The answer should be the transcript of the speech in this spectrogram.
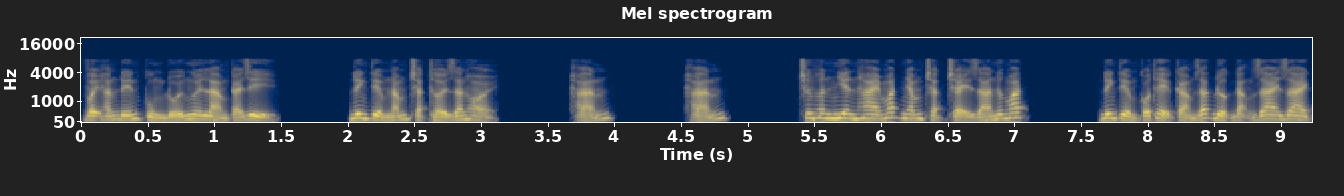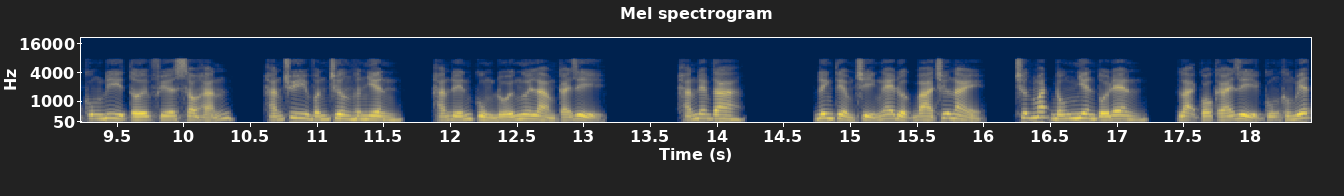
vậy hắn đến cùng đối ngươi làm cái gì? Đinh tiềm nắm chặt thời gian hỏi. Hắn? Hắn? Trương hân nhiên hai mắt nhắm chặt chảy ra nước mắt. Đinh tiềm có thể cảm giác được đặng dai dai cũng đi tới phía sau hắn hắn truy vấn trương hân nhiên, hắn đến cùng đối ngươi làm cái gì? Hắn đem ta. Đinh tiềm chỉ nghe được ba chữ này, trước mắt bỗng nhiên tối đen, lại có cái gì cũng không biết.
